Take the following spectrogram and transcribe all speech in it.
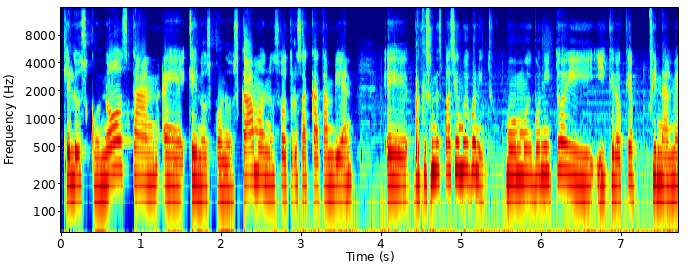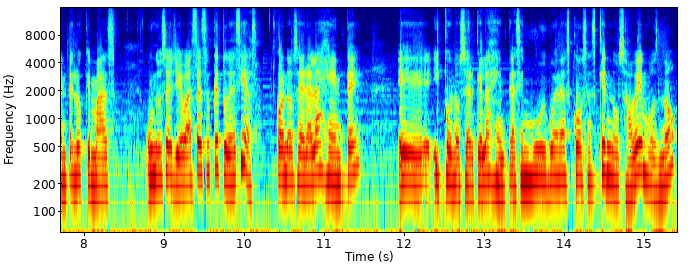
que los conozcan, eh, que nos conozcamos nosotros acá también, eh, porque es un espacio muy bonito, muy, muy bonito y, creo que finalmente lo que más uno se lleva es eso que tú decías, conocer a la gente eh, y conocer que la gente hace muy buenas cosas que no sabemos, ¿no?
